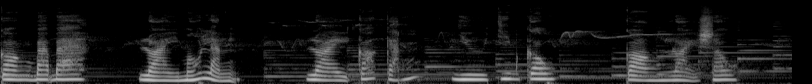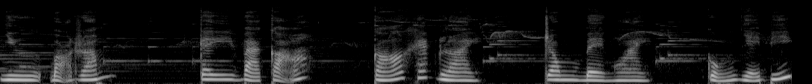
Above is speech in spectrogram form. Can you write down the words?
Con ba ba, loài máu lạnh, loài có cánh như chim câu. Còn loài sâu như bọ róm, cây và cỏ có khác loài, trong bề ngoài cũng dễ biết.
